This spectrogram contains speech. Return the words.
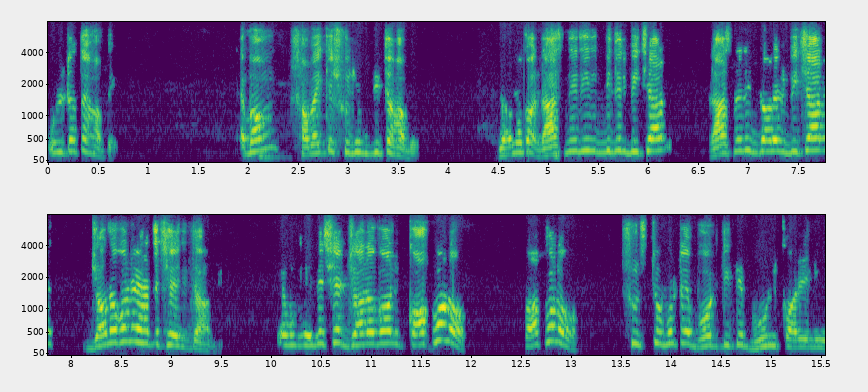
উল্টাতে হবে এবং সবাইকে সুযোগ দিতে হবে। জনগণ রাজনীতিবিদের বিচার রাজনৈতিক দলের বিচার জনগণের হাতে ছেড়ে দিতে হবে। এবং এদেশের জনগণ কখনো কখনো সুষ্ঠু ভোটে ভোট দিতে ভুল করেনি।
